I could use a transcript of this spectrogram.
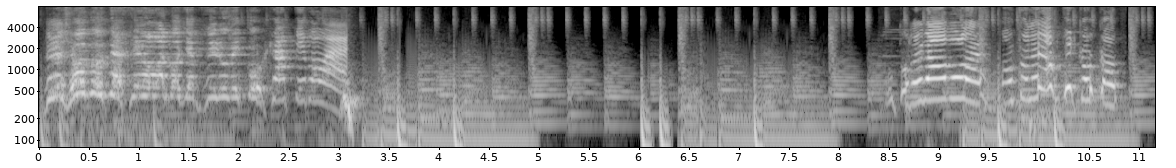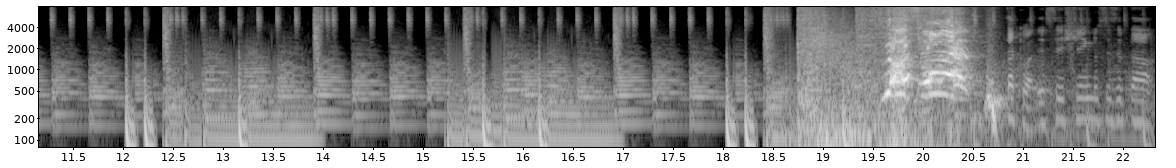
Drž ho, buďte si ho, nebo tě přijdu vykuchat, ty vole! On to nedá, vole! On to nedá, ty kokot! Takhle, jestli ještě někdo se zeptá,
